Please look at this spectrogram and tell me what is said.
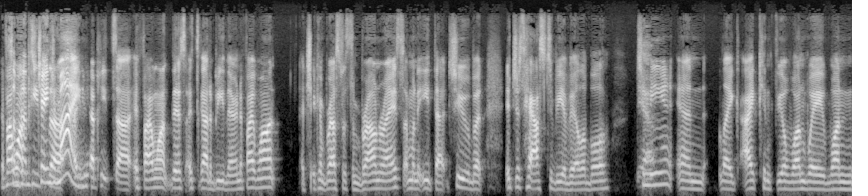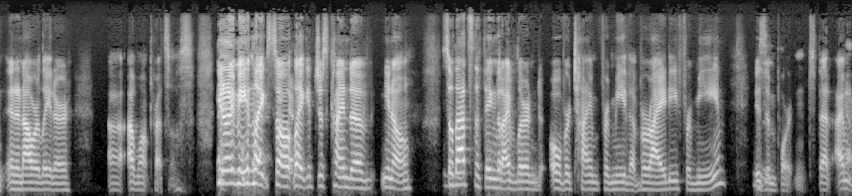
if I want pizza, change your I need a pizza. If I want this, it's got to be there. And if I want a chicken breast with some brown rice, I'm gonna eat that too. But it just has to be available to Yeah. me. And like I can feel one way, one and an hour later, uh, I want pretzels. You know what I mean? Like so, Yeah. like it just kind of, you know. So Mhm. that's the thing that I've learned over time for me. That variety for me is Mhm. important that i'm Yeah.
